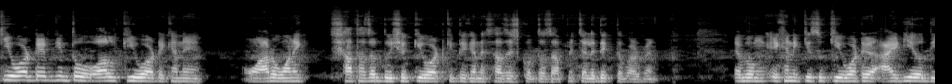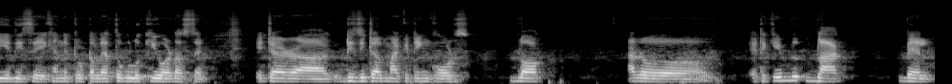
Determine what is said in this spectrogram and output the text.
কিওয়ার্ডের কিন্তু অল কিওয়ার্ড এখানে, আরও অনেক, সাত হাজার দুইশো কিওয়ার্ড কিন্তু এখানে সাজেস্ট করতেছে। আপনি চাইলে দেখতে পারবেন। এবং এখানে কিছু কিওয়ার্ডের আইডিয়াও দিয়ে দিছে। এখানে টোটাল এতগুলো কিওয়ার্ড আছে। এটার ডিজিটাল মার্কেটিং কোর্স ব্লগ আরও এটা কি? Black belt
